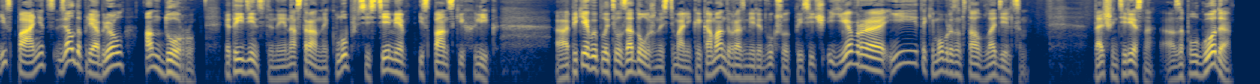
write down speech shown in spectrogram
Испанец взял да приобрел Андорру. Это единственный иностранный клуб в системе испанских лиг. А, Пике выплатил задолженность маленькой команды в размере 200 тысяч евро и таким образом стал владельцем. Дальше интересно. За полгода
